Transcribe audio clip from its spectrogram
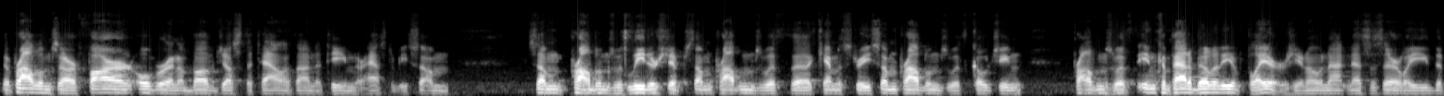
the problems are far over and above just the talent on the team. There has to be some some problems with leadership, some problems with uh, chemistry, some problems with coaching problems with incompatibility of players. You know, not necessarily the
